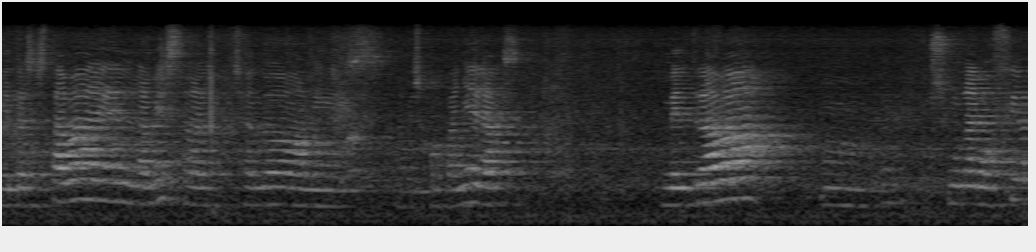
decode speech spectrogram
mientras estaba en la mesa escuchando a mis, compañeras, me entraba es una emoción,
